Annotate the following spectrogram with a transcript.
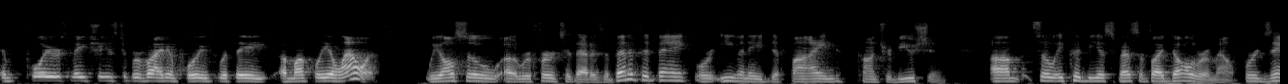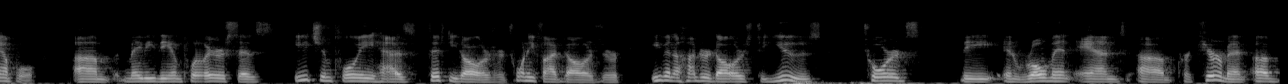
employers may choose to provide employees with a, a monthly allowance. We also uh, refer to that as a benefit bank or even a defined contribution. Um, so it could be a specified dollar amount. For example, um, maybe the employer says each employee has $50 or $25 or even $100 to use towards the enrollment and um, procurement of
